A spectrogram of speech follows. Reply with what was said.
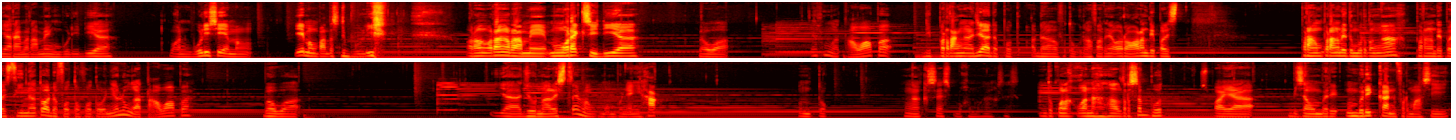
ya rame-rame yang bully dia. Bukan bully sih emang dia emang pantas dibully. Orang-orang rame mengoreksi dia bahwa ya lu nggak tahu apa di perang aja ada foto ada fotografernya orang-orang di Palestina perang-perang di Timur Tengah perang di Palestina tuh ada foto-fotonya lu nggak tahu apa. Bahwa ya jurnalis itu emang mempunyai hak untuk mengakses bukan mengakses untuk melakukan hal-hal tersebut supaya bisa memberi, memberikan informasi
